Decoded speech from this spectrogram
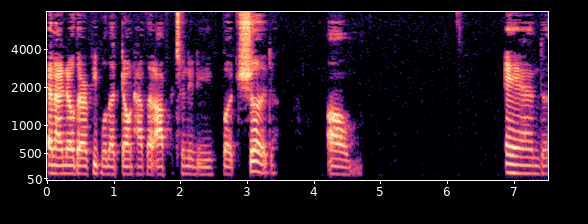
And I know there are people that don't have that opportunity, but should. Um, and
